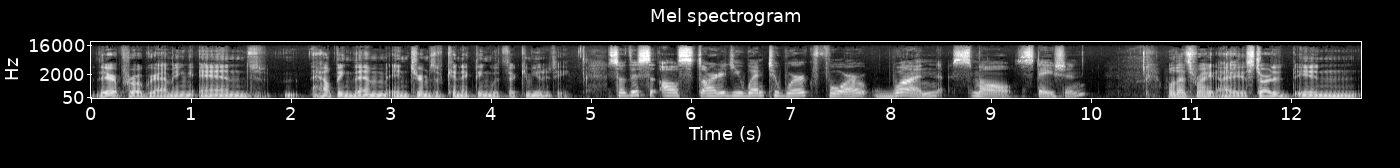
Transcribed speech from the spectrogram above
their programming and helping them in terms of connecting with their community. So this all started. You went to work for one small station. Well, that's right. I started in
